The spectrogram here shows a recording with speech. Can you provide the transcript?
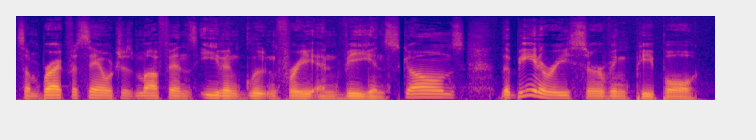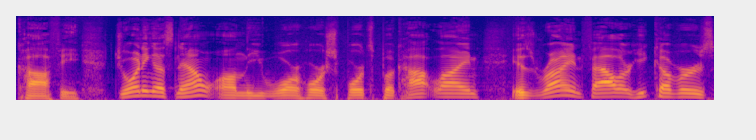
some breakfast sandwiches, muffins, even gluten free and vegan scones. The Beanery serving people coffee. Joining us now on the Warhorse Sportsbook Hotline is Ryan Fowler. He covers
